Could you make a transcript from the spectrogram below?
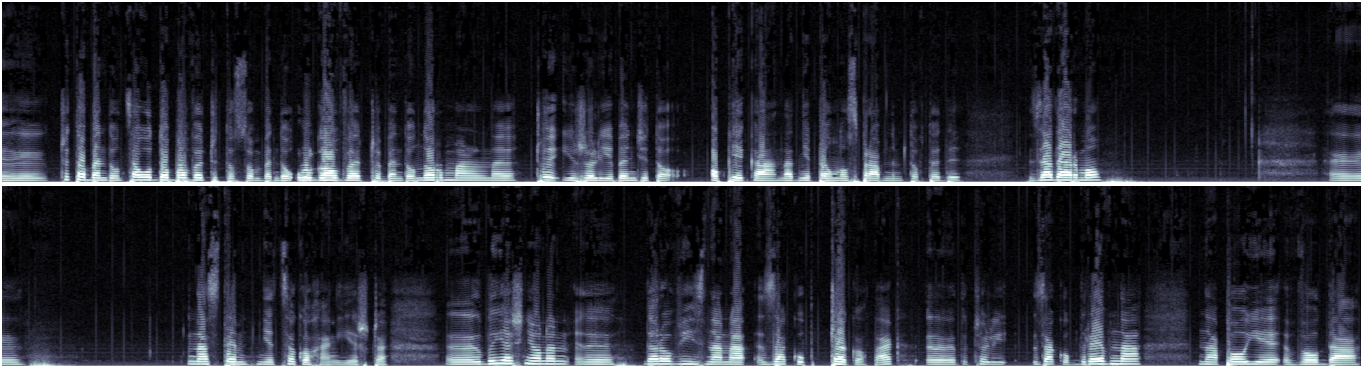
Y, czy to będą całodobowe, czy to są będą ulgowe, czy będą normalne, czy jeżeli będzie to opieka nad niepełnosprawnym, to wtedy za darmo. E, następnie, co kochani jeszcze? E, wyjaśnione darowizna na zakup czego, tak? Czyli zakup drewna, napoje, woda,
